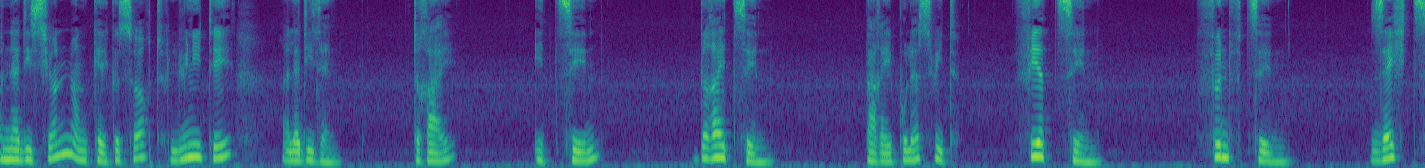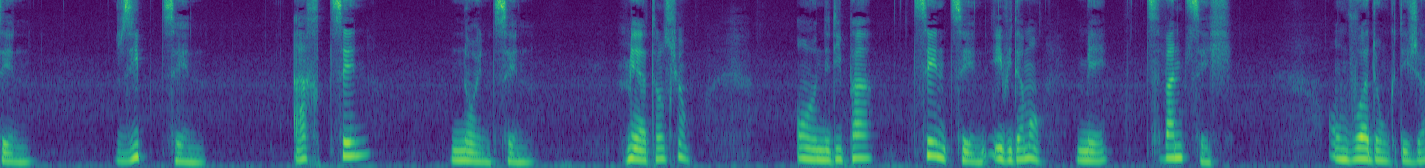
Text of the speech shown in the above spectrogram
On additionne en quelque sorte l'unité à la dizaine. Drei et zehn, dreizehn. Pareil pour la suite. Vierzehn, fünfzehn, sechzehn, siebzehn, achtzehn, neunzehn. Mais attention, on ne dit pas zehn, évidemment, mais zwanzig. On voit donc déjà,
